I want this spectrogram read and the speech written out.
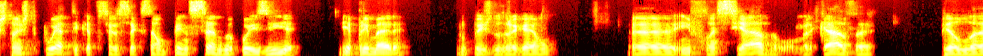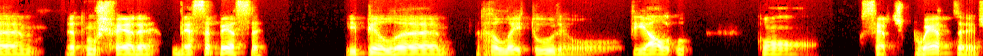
Questões de Poética, a terceira secção, pensando a poesia, e a primeira, no País do Dragão, uh, influenciada ou marcada pela atmosfera dessa peça e pela releitura ou diálogo com certos poetas,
